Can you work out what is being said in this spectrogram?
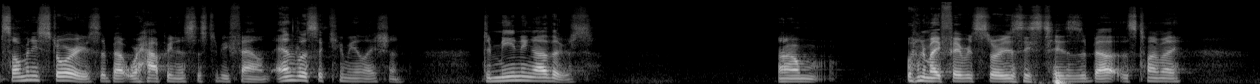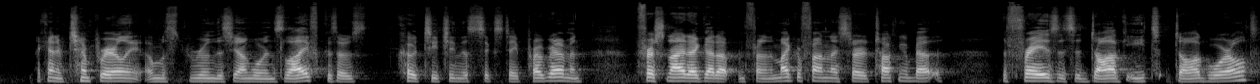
so many stories about where happiness is to be found, endless accumulation, demeaning others. Um, one of my favorite stories these days is about this time I, I kind of temporarily almost ruined this young woman's life because I was co-teaching this six-day program, and first night I got up in front of the microphone and I started talking about the phrase "It's a dog eat dog world."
